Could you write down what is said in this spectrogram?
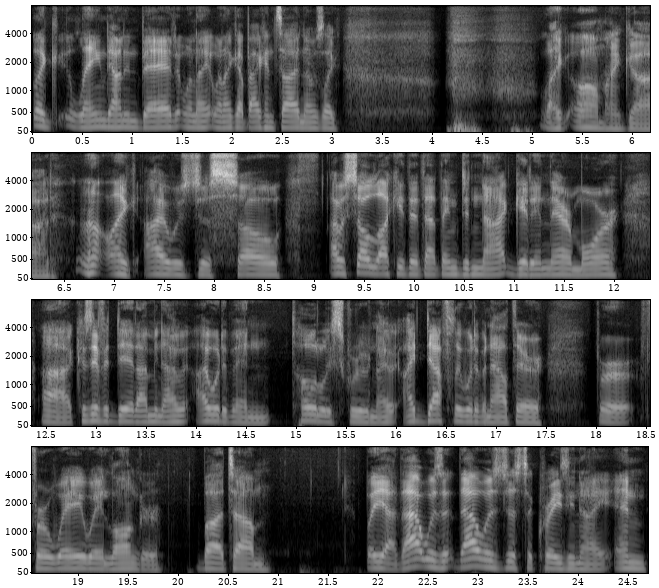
like laying down in bed when I when I got back inside and I was like like oh my god. Like I was just so I was so lucky that that thing did not get in there more. Because if it did I mean I I would have been totally screwed and I, I definitely would have been out there for for way way longer. But um but yeah, that was that was just a crazy night, and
